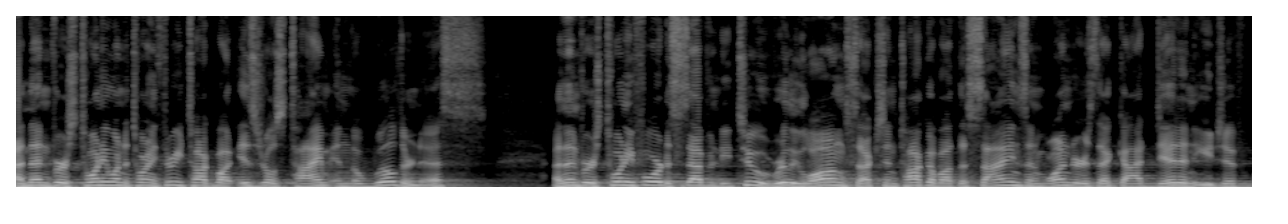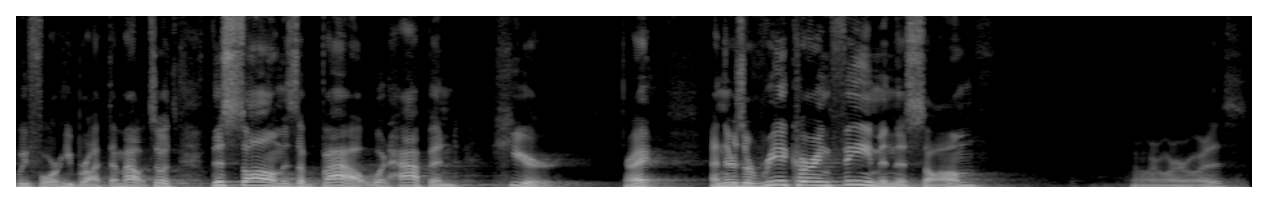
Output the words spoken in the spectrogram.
And then verse 21 to 23 talk about Israel's time in the wilderness and then verse 24 to 72, really long section, talk about the signs and wonders that God did in Egypt before he brought them out. So it's this psalm is about what happened here, right? And there's a reoccurring theme in this psalm. You wonder what it is?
